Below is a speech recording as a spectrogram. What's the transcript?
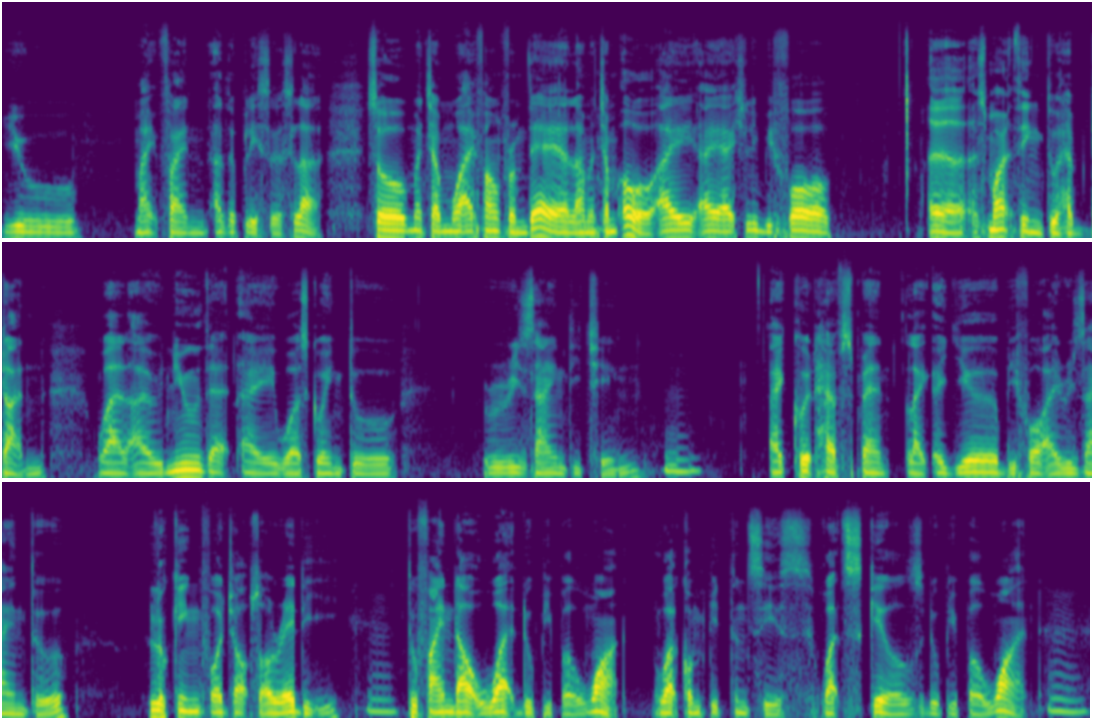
you might find other places lah. So macam what I found from there lah macam oh I I actually before uh, a smart thing to have done while I knew that I was going to resign teaching Mm. I could have spent like a year before I resigned to looking for jobs already Mm. to find out what do people want what competencies what skills do people want Mm.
